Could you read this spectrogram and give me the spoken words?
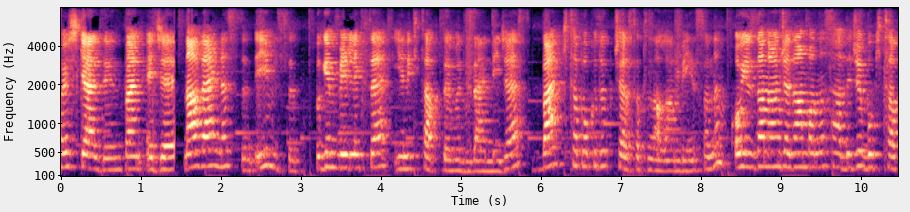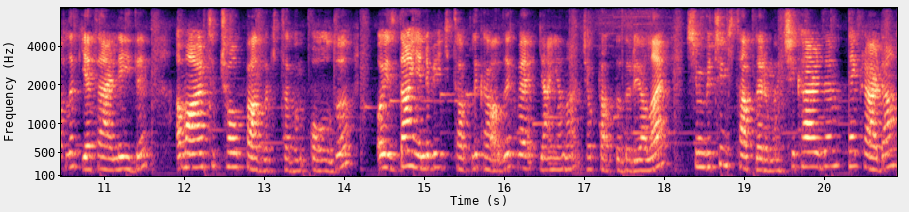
hoş geldin. Ben Ece. Ne haber, nasılsın, iyi misin? Bugün birlikte yeni kitaplığımı düzenleyeceğiz. Ben kitap okudukça satın alan bir insanım. O yüzden önceden bana sadece bu kitaplık yeterliydi. Ama artık çok fazla kitabım oldu. O yüzden yeni bir kitaplık aldık ve yan yana çok tatlı duruyorlar. Şimdi bütün kitaplarımı çıkardım. Tekrardan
